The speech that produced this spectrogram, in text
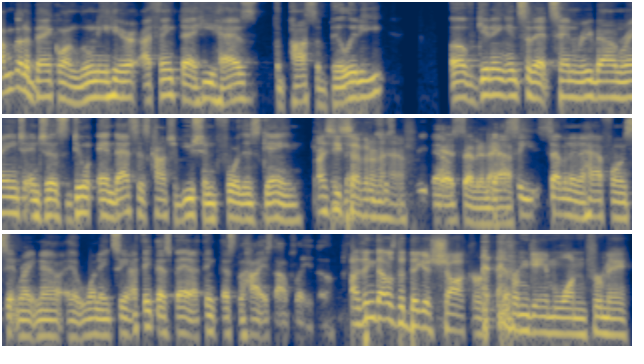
I'm going to bank on Looney here. I think that he has the possibility of getting into that 10 rebound range and just doing and that's his contribution for this game. I see seven and a half. Rebound. Yeah, seven and a yeah, half. I see seven and a half for him sitting right now at 118. I think that's bad. I think that's the highest I played though. I think that was the biggest shocker from game one for me.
